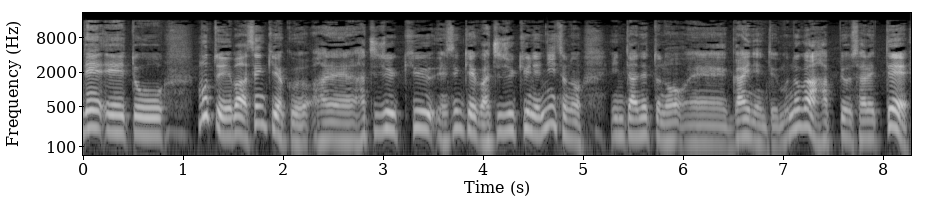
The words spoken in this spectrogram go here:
で、えーと、もっと言えば1989 1989年にそのインターネットの、えー、概念というものが発表されて、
